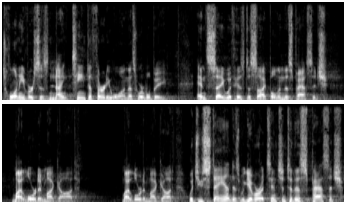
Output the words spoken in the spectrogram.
20, verses 19 to 31, that's where we'll be, and say with his disciple in this passage, My Lord and my God. My Lord and my God. Would you stand as we give our attention to this passage?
